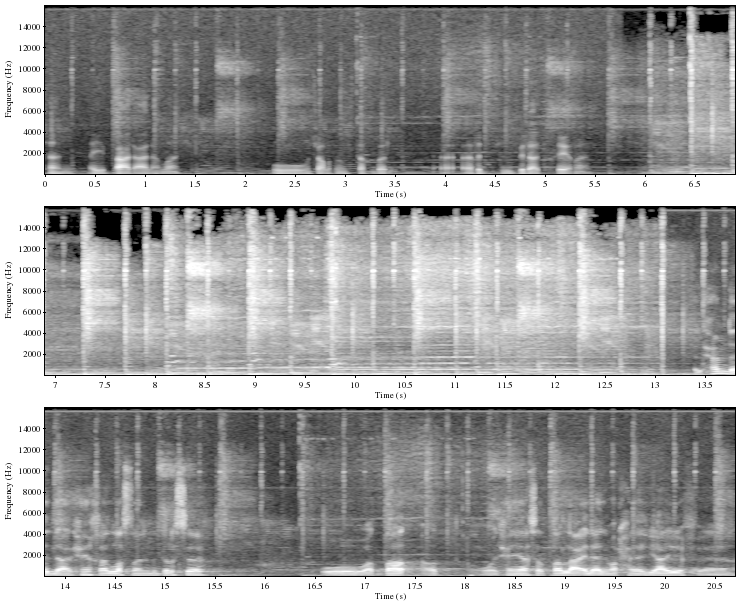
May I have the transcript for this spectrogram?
عشان أجيب أعلى علامات وإن شاء الله في المستقبل أرد البلاد خيرا. الحمد لله الحين خلصنا المدرسة والحين جالس أطلع إلى المرحلة الجاية في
